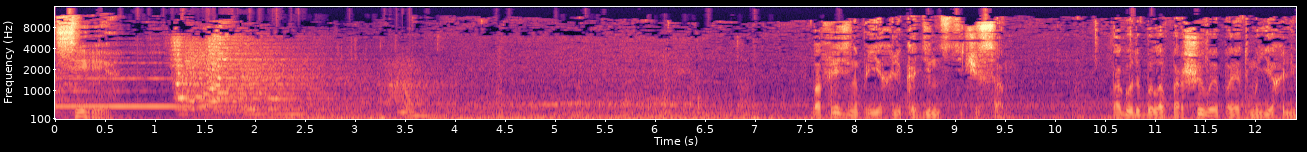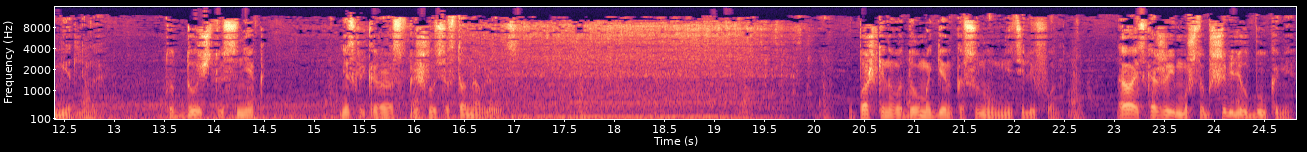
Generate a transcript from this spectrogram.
серия. Во Фрезино приехали к 11 часам. Погода была паршивая, поэтому ехали медленно. То дождь, то снег. Несколько раз пришлось останавливаться. У Пашкиного дома Генка сунул мне телефон. «Давай, скажи ему, чтобы шевелил булками».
